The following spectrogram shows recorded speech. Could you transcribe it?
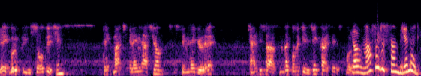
Ve grup birincisi olduğu için tek maç eliminasyon sistemine göre kendi sahasında konuk edecek Kayseri Spor. Ya nasıl tutsam bilemedim.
